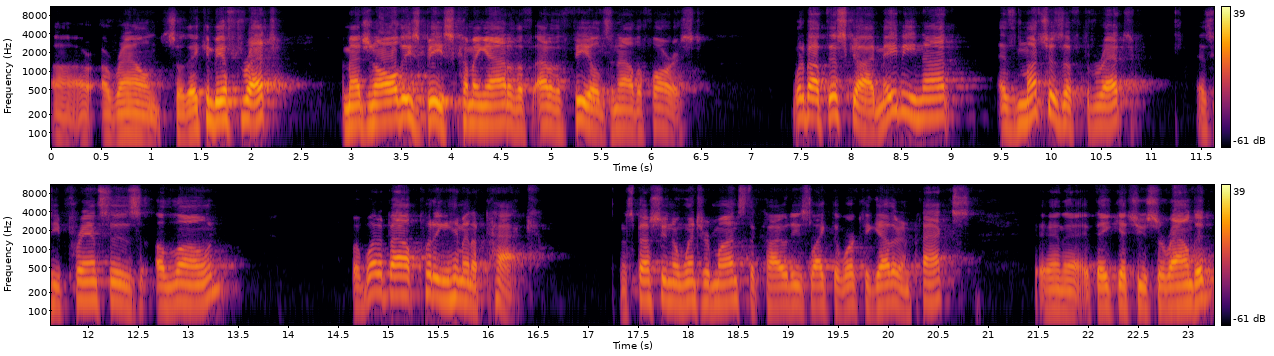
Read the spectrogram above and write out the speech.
uh, around. So they can be a threat. Imagine all these beasts coming out of, the, out of the fields and out of the forest. What about this guy? Maybe not as much as a threat as he prances alone, but what about putting him in a pack? especially in the winter months, the coyotes like to work together in packs. And uh, if they get you surrounded,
